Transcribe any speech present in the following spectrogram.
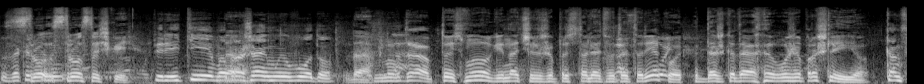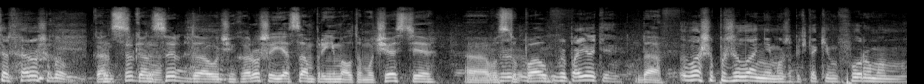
Закрытыми- с, ро- с тросточкой. Перейти в Да. воображаемую воду. Да. Ну да, то есть многие начали же представлять вот эту реку, даже когда уже прошли ее. Концерт хороший был? Концерт, концерт, да. очень хороший. Я сам принимал там участие, э, выступал. Вы, вы поете? Да. Ваше пожелание, может быть, каким форумом?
